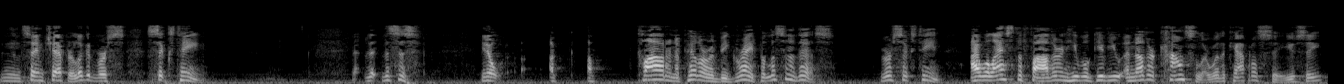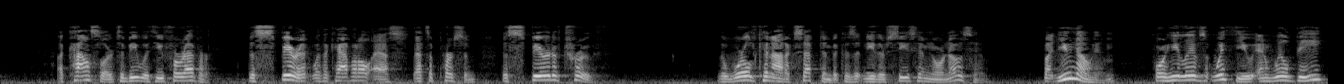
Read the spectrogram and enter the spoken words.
in the same chapter. Look at verse 16. This is, you know, cloud and a pillar would be great, but listen to this. Verse 16. I will ask the Father, and he will give you another counselor with a capital C, you see? A counselor to be with you forever. The Spirit with a capital S, that's a person. The Spirit of truth. The world cannot accept him because it neither sees him nor knows him. But you know him for he lives with you and will be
